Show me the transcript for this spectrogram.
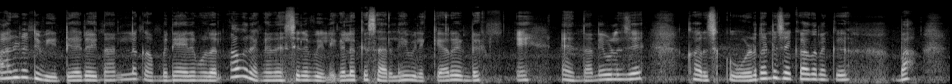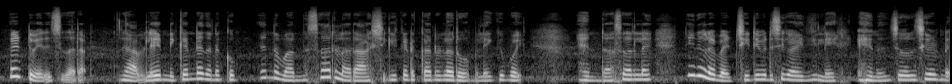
അരുണന്റെ വീട്ടുകാരുമായി നല്ല കമ്പനി ആയത് മുതൽ അവരങ്ങനെ ചില വിളികളൊക്കെ സരളയെ വിളിക്കാറുണ്ട്. ഏ എന്താണ് വിളിച്ചേ? കുറച്ച് കൂടുന്നുണ്ട് ചെക്കാ നിനക്ക്. ബാ വെട്ട് വിരിച്ചു തരാം. രാവിലെ എണ്ണിക്കണ്ടേ നിനക്കും? എന്ന് പറഞ്ഞ് സരള രാശിക്ക് കിടക്കാനുള്ള റൂമിലേക്ക് പോയി. എന്താ സരളെ നീ ഇതുവരെ ബെഡ്ഷീറ്റ് വിരിച്ച് കഴിഞ്ഞില്ലേ? എന്നും ചോദിച്ചുകൊണ്ട്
